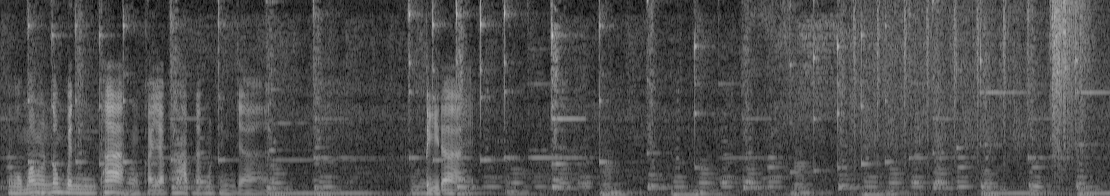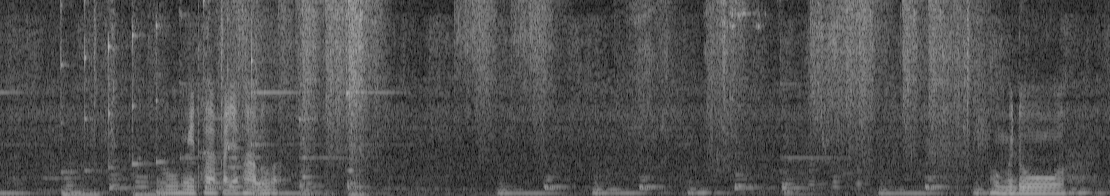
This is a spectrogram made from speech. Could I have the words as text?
แต่ผมว่ามันต้องเป็นท่าของกายภาพนะมันถึงจะตีได้รู้มีท่ากายภาพรู้ป่ะ ผมไปดูส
